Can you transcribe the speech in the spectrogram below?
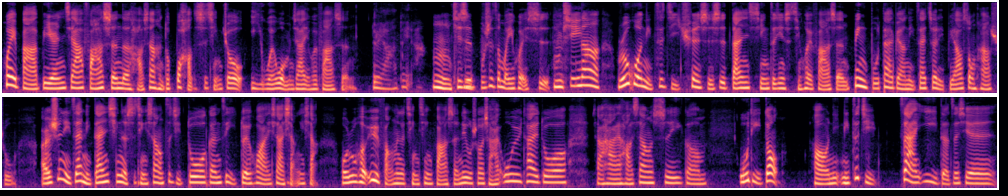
会把别人家发生的好像很多不好的事情，就以为我们家也会发生。对呀，对呀，嗯，其实不是这么一回事。嗯，那如果你自己确实是担心这件事情会发生，并不代表你在这里不要送他书。而是你在你担心的事情上，自己多跟自己对话一下，想一想我如何预防那个情境发生。例如说，小孩物欲太多，小孩好像是一个无底洞。好，你你自己在意的这些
